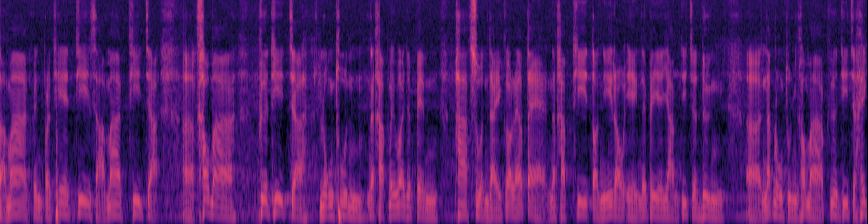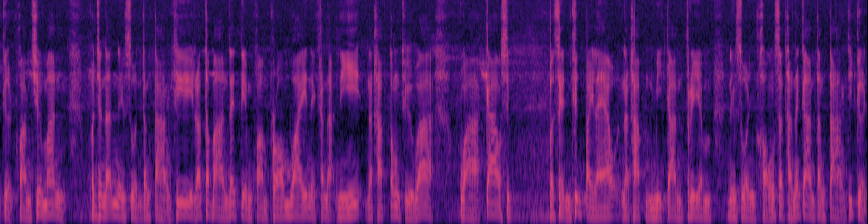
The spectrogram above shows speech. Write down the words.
สามารถเป็นประเทศที่สามารถที่จะเข้ามาเพื่อที่จะลงทุนนะครับไม่ว่าจะเป็นภาคส่วนใดก็แล้วแต่นะครับที่ตอนนี้เราเองได้พยายามที่จะดึงนักลงทุนเข้ามาเพื่อที่จะให้เกิดความเชื่อมั่น เพราะฉะนั้นในส่วนต่างๆ ที่รัฐบาลได้เตรียมความพร้อมไว้ในขณะนี้นะครับต้องถือว่ากว่า 90เปอร์เซ็นต์ขึ้นไปแล้วนะครับ มีการเตรียมในส่วนของสถานการณ์ต่างๆ ที่เกิด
